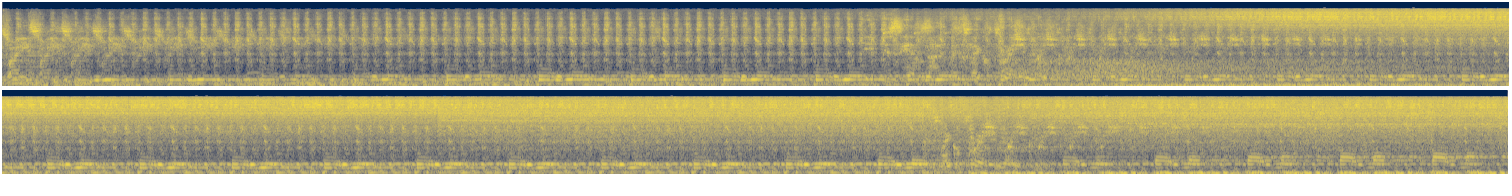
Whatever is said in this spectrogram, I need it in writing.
It's like oppression body moves.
